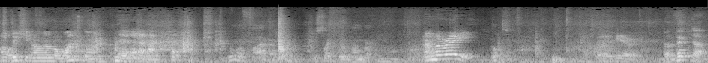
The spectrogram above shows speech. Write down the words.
Well, at least you know number one's going. Number five, I got, just like the number. Number eight. Oops. So here, The Victor.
